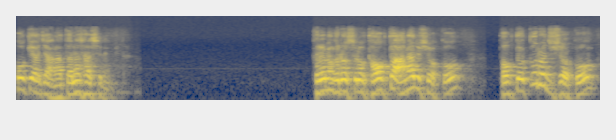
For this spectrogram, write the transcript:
포기하지 않았다는 사실입니다. 그러면 그럴수록 더욱더 안아주셨고 더욱더 끌어주셨고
